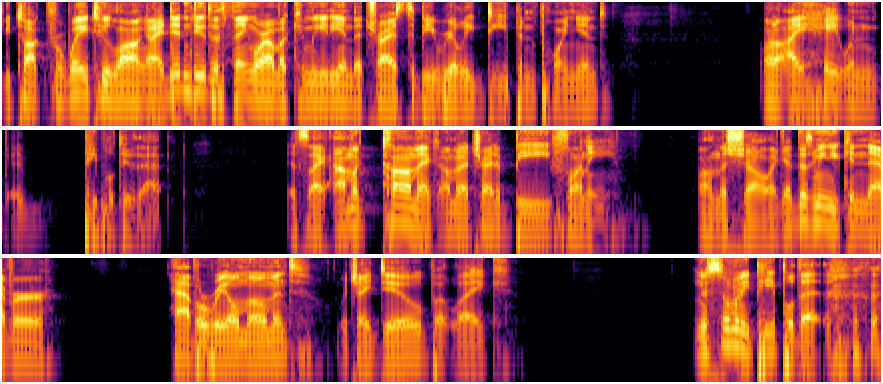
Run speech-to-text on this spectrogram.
we talked for way too long. And I didn't do the thing where I'm a comedian that tries to be really deep and poignant. I hate when uh, people do that. It's like I'm a comic. I'm gonna try to be funny on the show. Like it doesn't mean you can never have a real moment, which I do, but like there's so many people that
